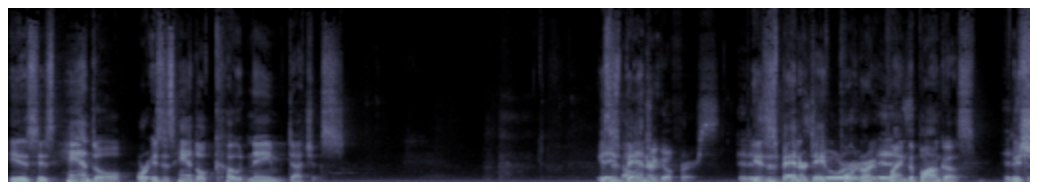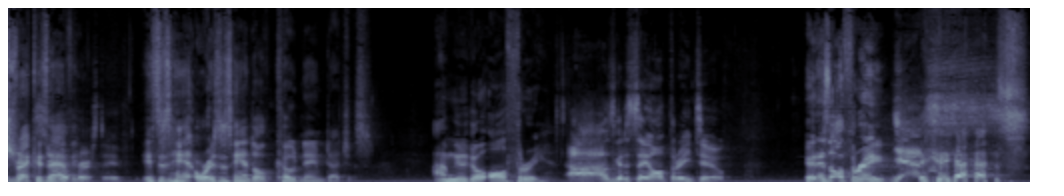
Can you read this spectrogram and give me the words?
Is his handle or is his handle codename Duchess? Is his banner? you go first. It is, his banner is Dave your- Portnoy it playing is- the bongos? it is is Shrek his You go Avi? first, Dave. Is his hand or is his handle codename Duchess? I'm gonna go all three. Ah, I was gonna say all three too. It is all three. Yes. yes.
